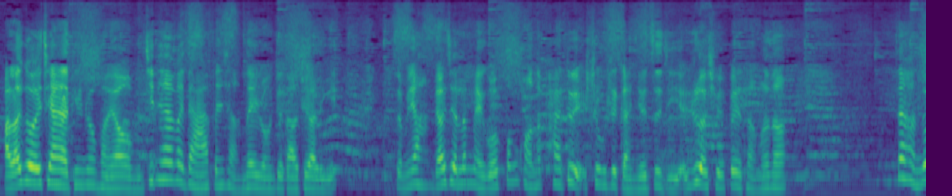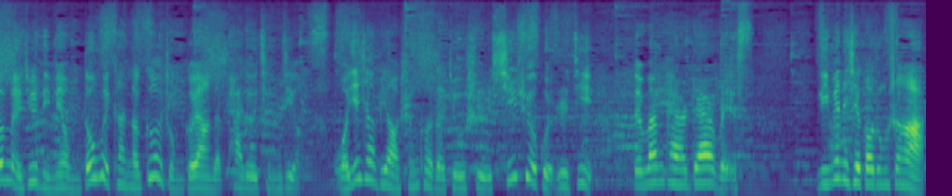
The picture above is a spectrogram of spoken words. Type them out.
好了，各位亲爱的听众朋友，我们今天为大家分享的内容就到这里。怎么样？了解了美国疯狂的派对，是不是感觉自己热血沸腾了呢？在很多美剧里面，我们都会看到各种各样的派对情景。我印象比较深刻的就是《吸血鬼日记》（The Vampire Diaries） 里面那些高中生啊，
